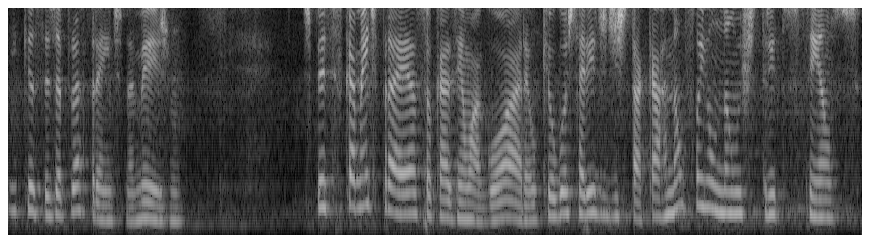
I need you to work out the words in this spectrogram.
e que o seja para frente, não é mesmo? Especificamente para essa ocasião agora, o que eu gostaria de destacar não foi um não estrito senso,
